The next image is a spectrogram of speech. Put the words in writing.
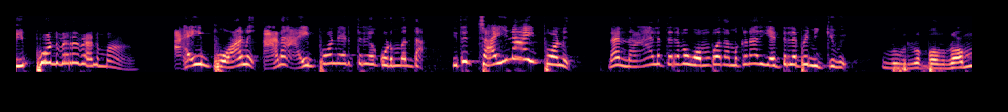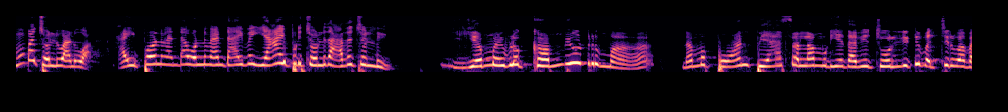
ஐபோன் வேற வேணுமா? ஐபோன் ஆனா ஐபோன் எடுத்துருக்க குடும்பம் தான். இது சைனா ஐபோன் நான் நாலு தடவை ஒன்பது நமக்கு அது எட்டுல போய் நிக்குது. ரொம்ப ரொம்ப சொல்லுவாளுவா. ஐபோன் வேண்டாம் ஒன்று வேண்டாம் இவன் ஏன் இப்படி சொல்லுது? அதை சொல்லு. எம்மா இவ்வளோ கம்ப்யூட்டருமா? நம்ம போன் பேசலாம் முடியாது அவைய சொல்லிட்டு வச்சிருவவ.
